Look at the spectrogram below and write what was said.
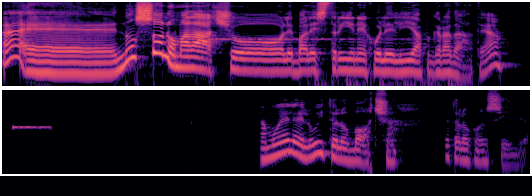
Eh, non sono malaccio le balestrine, quelle lì upgradate, eh? Samuele, lui te lo boccia. Io te lo consiglio.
